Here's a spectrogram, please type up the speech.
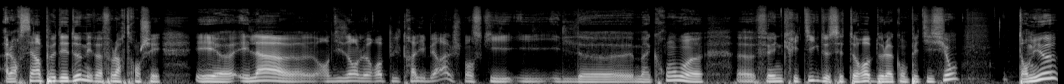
Alors c'est un peu des deux, mais il va falloir trancher. Et, et là, en disant l'Europe ultralibérale, je pense qu'il il- il, Macron fait une critique de cette Europe de la compétition. Tant mieux.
